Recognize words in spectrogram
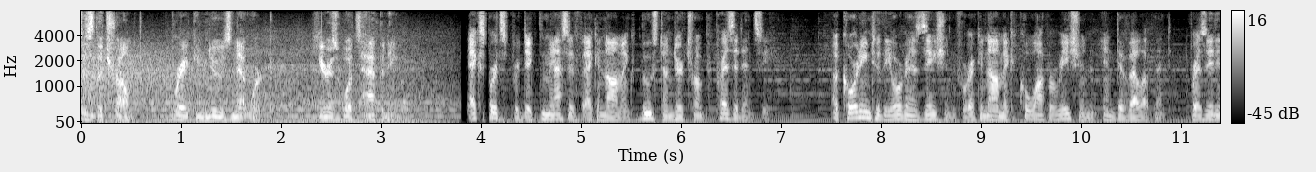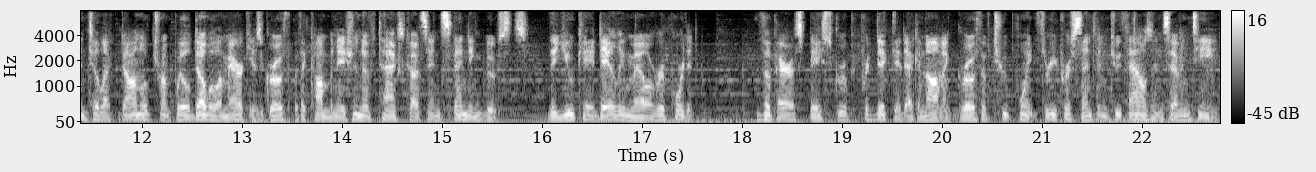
is the Trump Breaking News Network. Here's what's happening. Experts predict massive economic boost under Trump presidency. According to the Organization for Economic Cooperation and Development, President-elect Donald Trump will double America's growth with a combination of tax cuts and spending boosts, the UK Daily Mail reported. The Paris-based group predicted economic growth of 2.3% in 2017,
